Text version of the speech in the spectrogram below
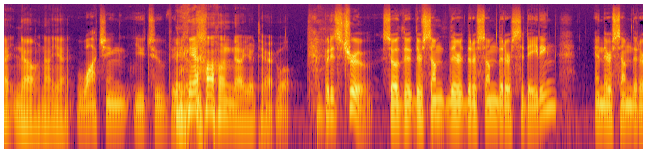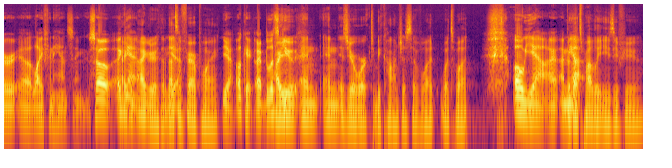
Not- no, not yet. Watching YouTube videos. oh no, you're terrible. But it's true. So the, there's some there there are some that are sedating, and there's some that are uh, life enhancing. So I- again, I, agree with that. That's yeah. a fair point. Yeah. Okay. All right. But let's. Are keep, you and and is your work to be conscious of what what's what? Oh yeah. I, I But mean, that's I- probably easy for you.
